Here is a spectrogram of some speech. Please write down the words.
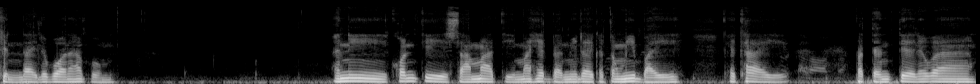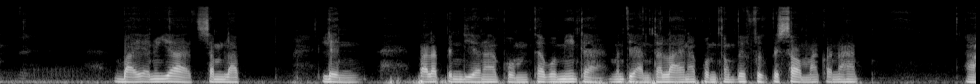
ขึ้นได้หรือบ่นะครับผม อันนี้คนที่สามารถที่มาเฮ็ดแบบนี้ได้ก็ต้องมีใบคล้ายๆปาเตนเตหรือว่าใบอนุญาตสำหรับเล่น ปลาละเป็นเดียวนะครับผมถ้าบ่มีกะมันจะอันตรายนะผมต้องไปฝึกไปซ้อมมาก่อนนะครับอะ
